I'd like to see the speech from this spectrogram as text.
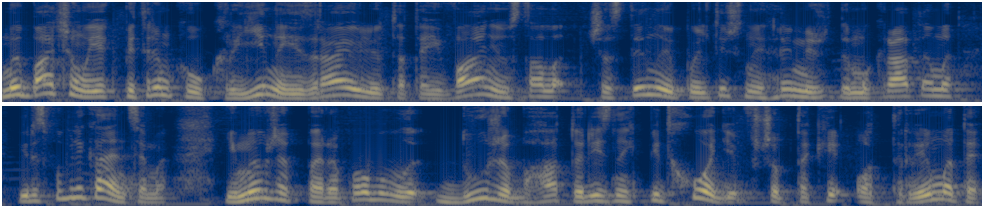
Ми бачимо, як підтримка України, Ізраїлю та Тайваню стала частиною політичної гри між демократами і республіканцями. І ми вже перепробували дуже багато різних підходів, щоб таки отримати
